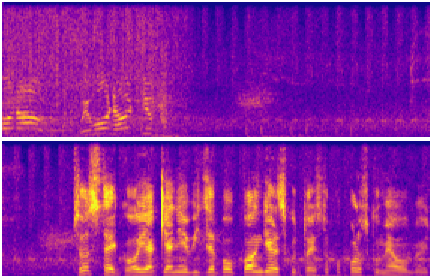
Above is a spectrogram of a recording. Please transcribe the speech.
On out. We won't hurt you. Co z tego, jak ja nie widzę, bo po angielsku to jest, to po polsku miało być.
